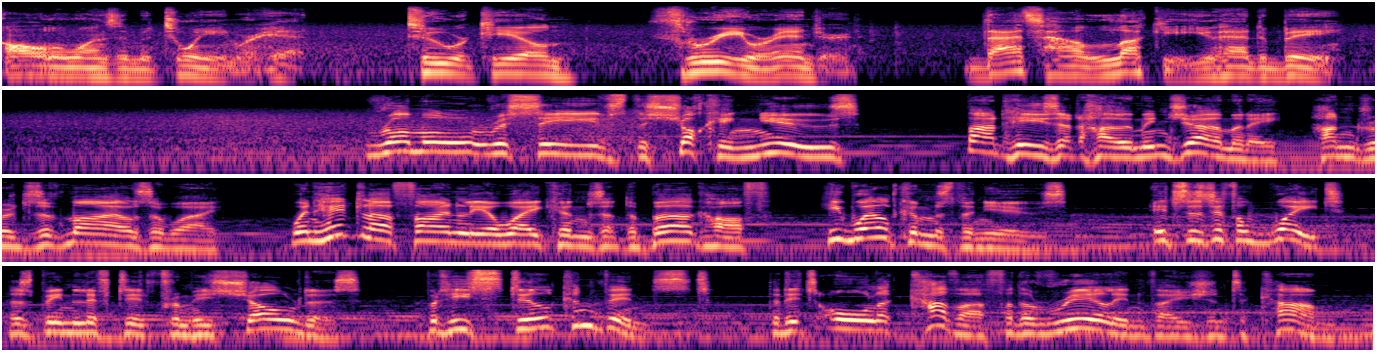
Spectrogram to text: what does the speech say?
All the ones in between were hit. Two were killed, three were injured. That's how lucky you had to be. Rommel receives the shocking news, but he's at home in Germany, hundreds of miles away. When Hitler finally awakens at the Berghof, he welcomes the news it's as if a weight has been lifted from his shoulders, but he's still convinced that it's all a cover for the real invasion to come.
